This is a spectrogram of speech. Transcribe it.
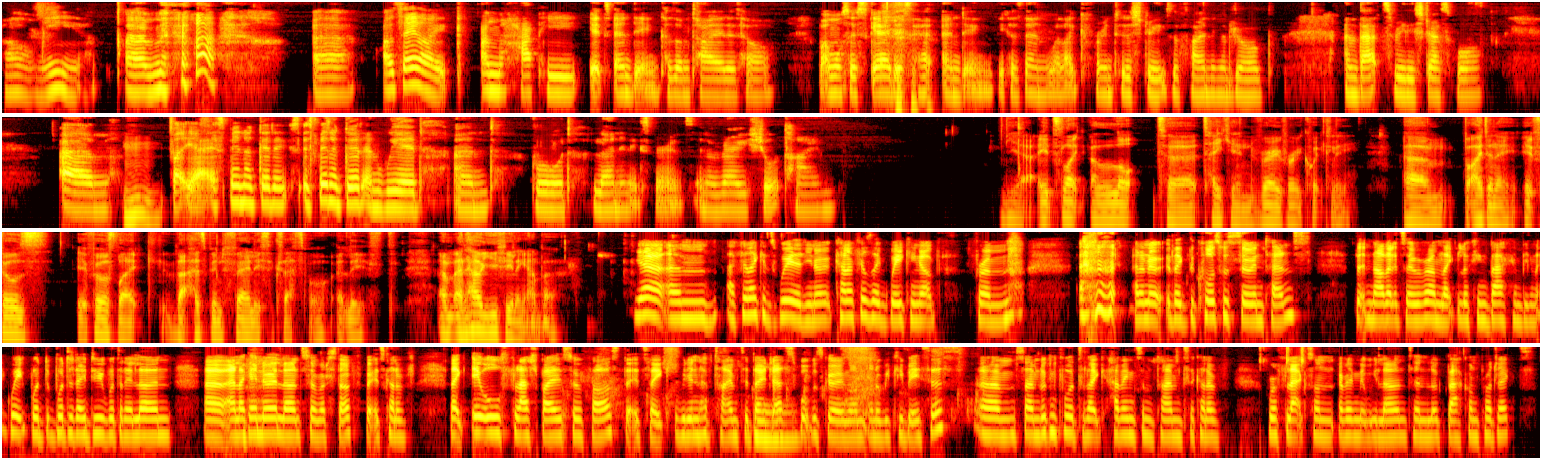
Oh, me. Um, uh, I'd say like I'm happy it's ending because I'm tired as hell. But I'm also scared it's ending because then we're like thrown to the streets of finding a job. And that's really stressful. Um, Mm. but yeah, it's been a good, ex- it's been a good and weird and broad learning experience in a very short time. Yeah, it's like a lot to take in very, very quickly. Um, but I don't know. It feels it feels like that has been fairly successful, at least. Um, and how are you feeling, Amber? Yeah, um, I feel like it's weird, you know, it kind of feels like waking up from, I don't know, like the course was so intense that now that it's over, I'm like looking back and being like, wait, what, what did I do? What did I learn? Uh, and like, I know I learned so much stuff, but it's kind of like it all flashed by so fast that it's like we didn't have time to digest what was going on on a weekly basis. Um, so I'm looking forward to like having some time to kind of reflect on everything that we learned and look back on projects.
